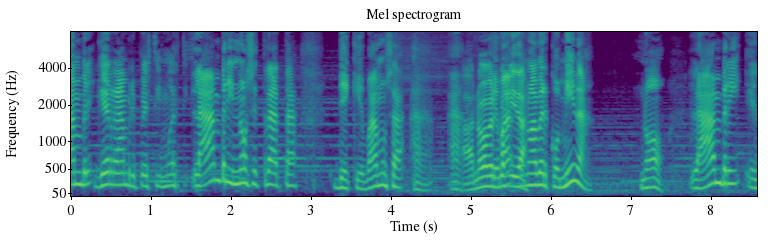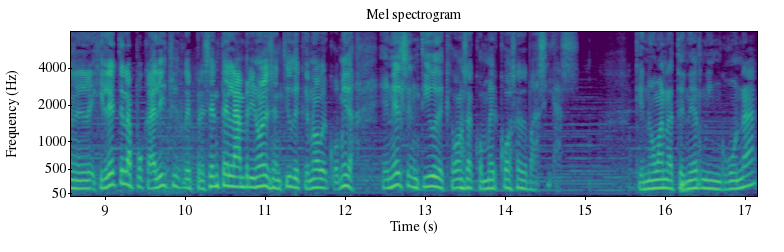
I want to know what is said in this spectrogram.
hambre, guerra, hambre, peste y muerte. La hambre no se trata de que vamos a... a, no haber comida. no va a haber comida. No. La hambre en el gilete del apocalipsis representa el hambre y no en el sentido de que no va a haber comida, en el sentido de que vamos a comer cosas vacías, que no van a tener ninguna,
